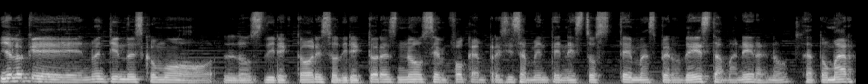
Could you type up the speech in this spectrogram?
Yo lo que no entiendo es cómo los directores o directoras no se enfocan precisamente en estos temas, pero de esta manera, ¿no? O sea, tomar,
